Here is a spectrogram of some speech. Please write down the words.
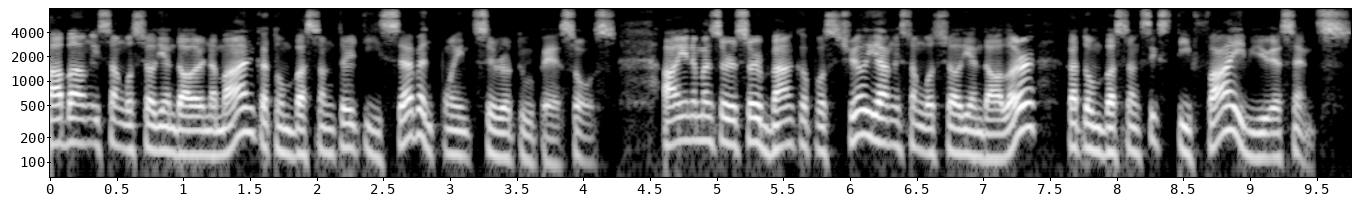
habang isang Australian dollar naman katumbas ng 37.02 pesos. Ayon naman sa Reserve Bank of Australia, ang isang Australian dollar katumbas ng 65 US cents.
